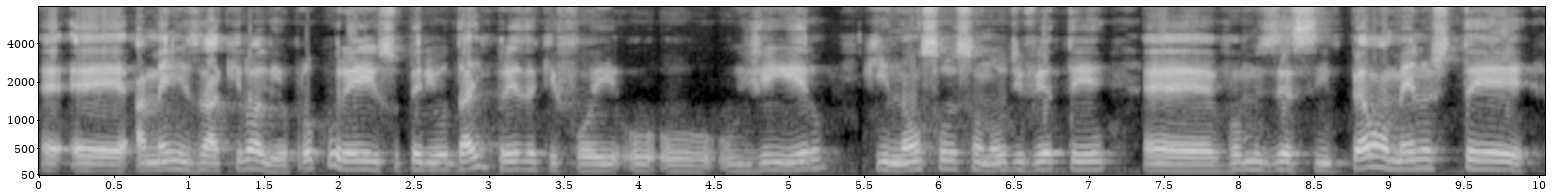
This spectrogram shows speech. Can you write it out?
é, é, amenizar aquilo ali. Eu procurei o superior da empresa, que foi o, o, o engenheiro, que não solucionou, devia ter, é, vamos dizer assim, pelo menos ter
